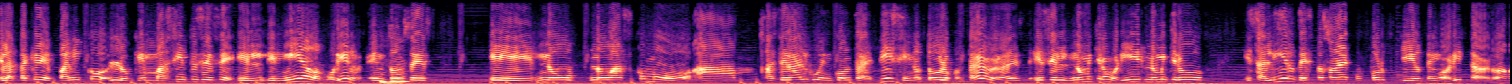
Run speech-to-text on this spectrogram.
el ataque de pánico, lo que más sientes es el, miedo a morir. Entonces, eh, no, no vas como a, hacer algo en contra de ti, sino todo lo contrario, ¿verdad? Es, el no me quiero morir, no me quiero salir de esta zona de confort que yo tengo ahorita, ¿verdad?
